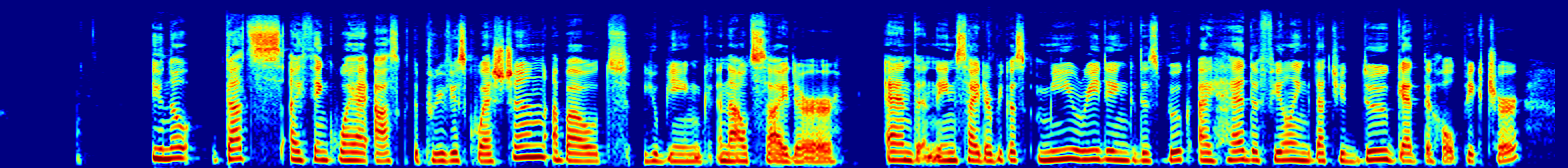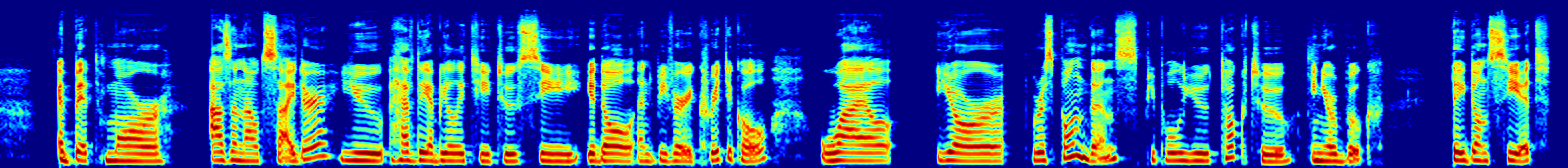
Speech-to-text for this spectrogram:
You know, that's I think why I asked the previous question about you being an outsider and an insider because me reading this book I had a feeling that you do get the whole picture a bit more as an outsider, you have the ability to see it all and be very critical, while your respondents, people you talk to in your book, they don't see it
